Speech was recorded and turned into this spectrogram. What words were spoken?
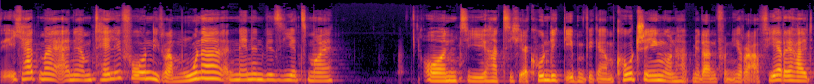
ich hatte mal eine am Telefon, die Ramona nennen wir sie jetzt mal. Und sie hat sich erkundigt eben wegen am Coaching und hat mir dann von ihrer Affäre halt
